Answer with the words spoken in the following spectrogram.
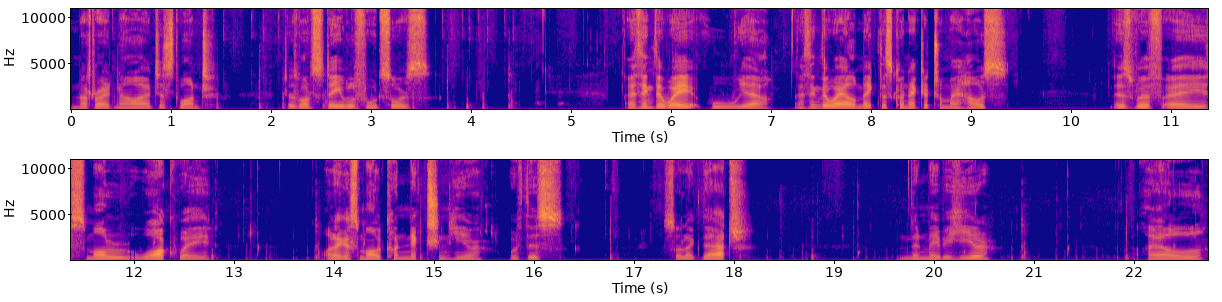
not right now. I just want just want stable food source. I think the way ooh yeah. I think the way I'll make this connected to my house is with a small walkway or like a small connection here with this. So like that. And then maybe here I'll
